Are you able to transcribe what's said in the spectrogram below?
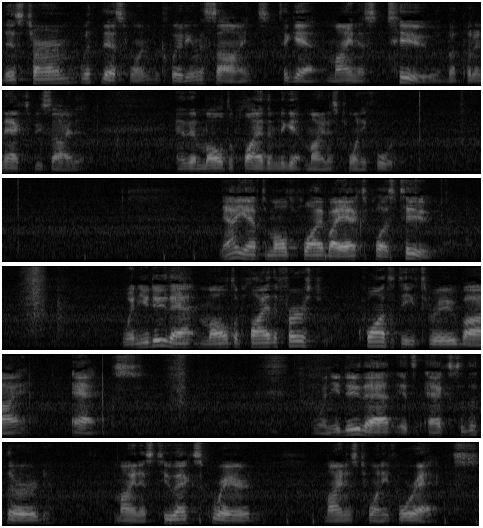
this term with this one, including the signs, to get minus 2, but put an x beside it. And then multiply them to get minus 24. Now you have to multiply by x plus 2. When you do that, multiply the first quantity through by x. When you do that, it's x to the third minus 2x squared minus 24x.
